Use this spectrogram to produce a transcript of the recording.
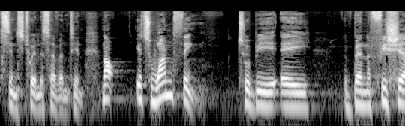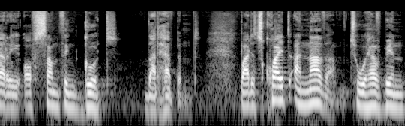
since 2017. Now, it's one thing to be a beneficiary of something good that happened, but it's quite another to have been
